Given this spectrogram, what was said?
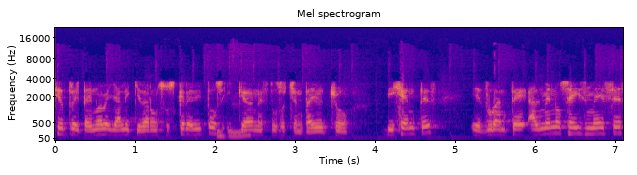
139 ya liquidaron sus créditos y quedan estos 88 vigentes. Eh, durante al menos seis meses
